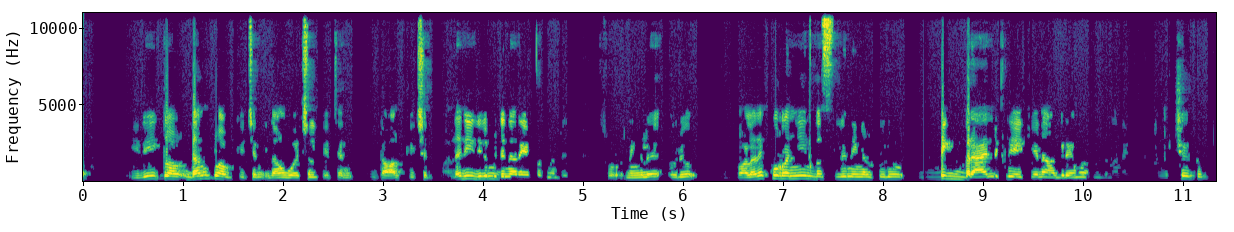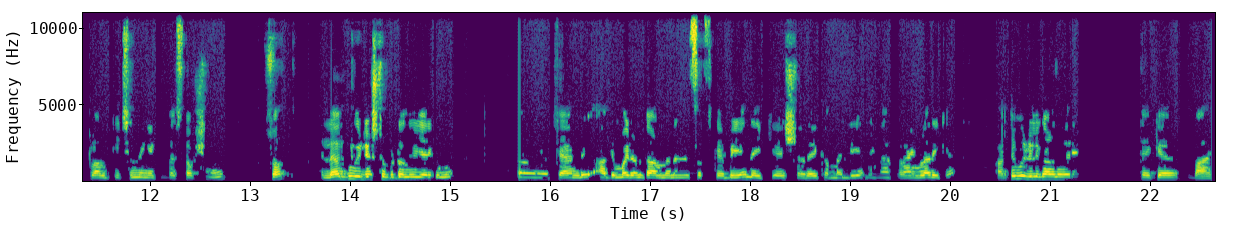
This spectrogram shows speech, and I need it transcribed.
ഇത് ഈ ക്ലൗ ഇതാണ് ക്ലൗഡ് കിച്ചൺ ഇതാണ് വെർച്വൽ കിച്ചൺ ഡാർക്ക് കിച്ചൺ പല രീതിയിലും ഇതിനെ അറിയപ്പെടുന്നുണ്ട്. സോ നിങ്ങൾ ഒരു വളരെ കുറഞ്ഞ ഇൻവെസ്റ്റിൽ നിങ്ങൾക്കൊരു ബിഗ് ബ്രാൻഡ് ക്രിയേറ്റ് ചെയ്യാൻ ആഗ്രഹം ഉണ്ടെന്നുണ്ടെങ്കിൽ തീർച്ചയായിട്ടും ക്ലൗഡ് കിച്ചൺ നിങ്ങൾക്ക് ബെസ്റ്റ് ഓപ്ഷൻ ആണ്. സോ എല്ലാവർക്കും വീഡിയോ ഇഷ്ടപ്പെട്ടു എന്ന് വിചാരിക്കുന്നു. ചാനൽ ആദ്യമായിട്ടാണ് കാണുന്നത് സബ്സ്ക്രൈബ് ചെയ്യുക ലൈക്ക് ചെയ്യുക ഷെയർ ചെയ്യുക കമന്റ് ചെയ്യുക നിങ്ങളുടെ അഭിപ്രായങ്ങൾ അറിയിക്കുക. അടുത്ത വീഡിയോയിൽ കാണുന്നവരെ ടേക്ക് ബൈ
